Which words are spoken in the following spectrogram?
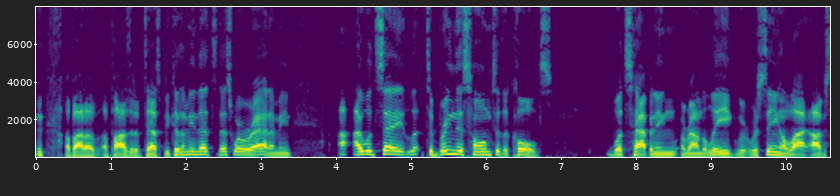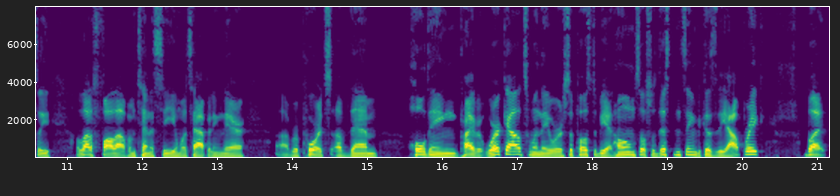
about a, a, positive test because I mean that's that's where we're at. I mean, I, I would say to bring this home to the Colts what's happening around the league. We're, we're, seeing a lot, obviously, a lot of fallout from Tennessee and what's happening there. Uh, reports of them holding private workouts when they were supposed to be at home, social distancing because of the outbreak. But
